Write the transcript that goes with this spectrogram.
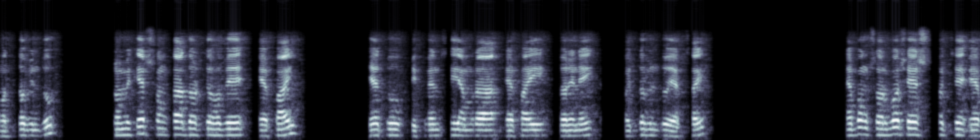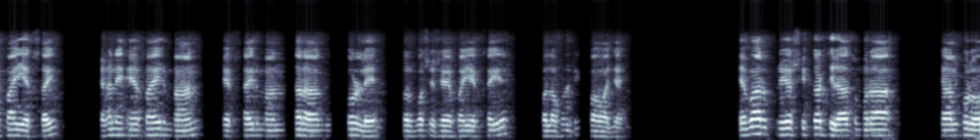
মধ্যবিন্দু। শ্রমিকের সংখ্যা ধরতে হবে এফআই যেহেতু ফ্রিকোয়েন্সি আমরা এফআই ধরে নেই, মধ্যবিন্দু এক্সআই এবং সর্বশেষ হচ্ছে এফআই এক্সআই এখানে এফআই এর মান এক্সআই এর মান দ্বারা গুণ করলে সর্বশেষে এফআই এক্সআই এর ফলাফলটি পাওয়া যায়। এবার প্রিয় শিক্ষার্থীরা, তোমরা খেয়াল করো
